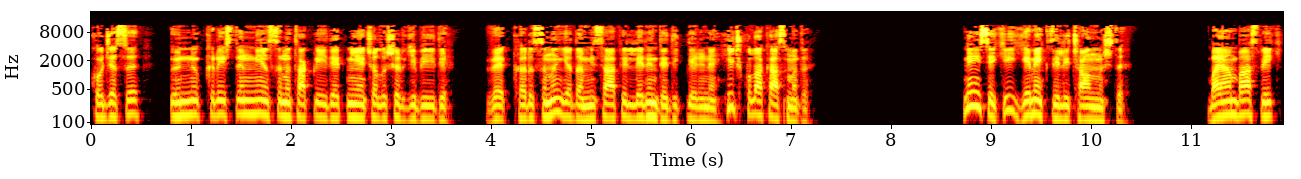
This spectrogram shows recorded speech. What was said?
Kocası, ünlü Kristen Nielsen'ı taklit etmeye çalışır gibiydi ve karısının ya da misafirlerin dediklerine hiç kulak asmadı. Neyse ki yemek zili çalmıştı. Bayan Baswick,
